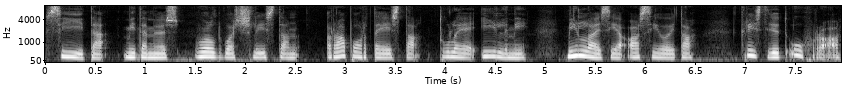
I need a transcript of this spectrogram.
siitä, mitä myös World Watch-listan raporteista tulee ilmi, millaisia asioita kristityt uhraa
